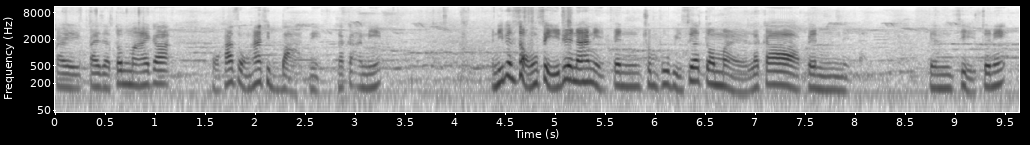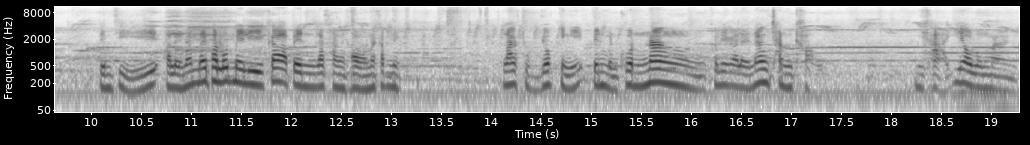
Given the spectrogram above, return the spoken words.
ไปไปแต่ต้นไม้ก็ขอค่าส่ง 50 บาทนี่ แล้วก็อันนี้ อันนี้เป็นสองสีด้วยนะนี่ เป็นชมพูผีเสื้อตัวใหม่ แล้วก็เป็น เป็นสีตัวนี้เป็นสีอะไรนะไม้พารถเมลีก็เป็นระฆังทองนะครับนี่ลากถูกยกอย่างนี้ เป็นเหมือนคนนั่งเขาเรียกอะไรนั่งชันเข่า มีขาเอี้ยวลงมานี่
